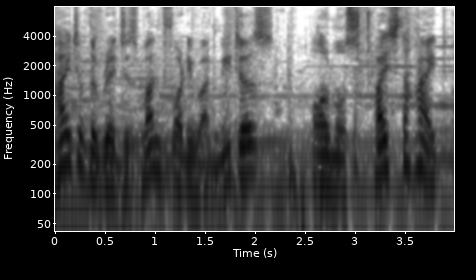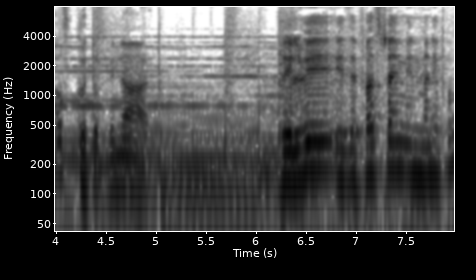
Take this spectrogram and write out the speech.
Height of the bridge is 141 meters, almost twice the height of Qutub Minar. Railway is the first time in Manipur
